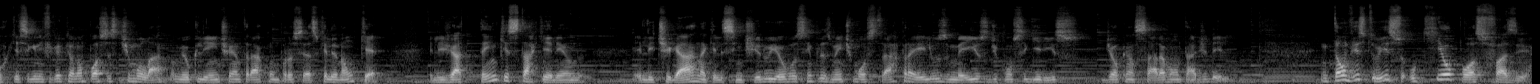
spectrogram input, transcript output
porque significa que eu não posso estimular o meu cliente a entrar com um processo que ele não quer. Ele já tem que estar querendo litigar naquele sentido e eu vou simplesmente mostrar para ele os meios de conseguir isso, de alcançar a vontade dele. Então, visto isso, o que eu posso fazer?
